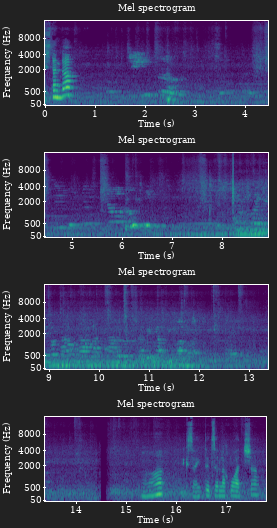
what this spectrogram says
stand up. Ah, excited sa lakwatsa.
